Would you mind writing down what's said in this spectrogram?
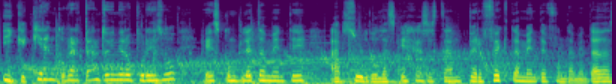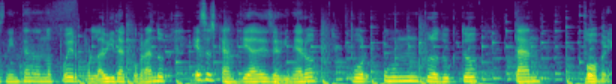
y que quieran cobrar tanto dinero por eso es completamente absurdo. Las quejas están perfectamente fundamentadas. Nintendo no puede ir por la vida cobrando esas cantidades de dinero por un producto tan pobre.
